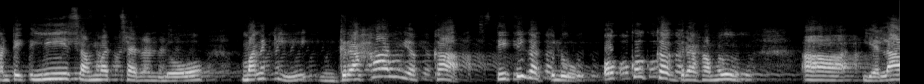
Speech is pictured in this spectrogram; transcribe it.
అంటే ఈ సంవత్సరంలో మనకి గ్రహాల యొక్క స్థితిగతులు ఒక్కొక్క గ్రహము ఆ ఎలా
